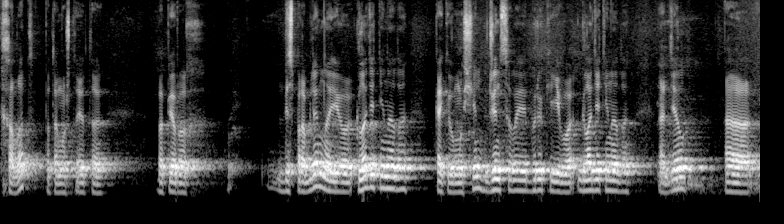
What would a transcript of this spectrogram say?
халат, потому что это, во-первых, беспроблемно, ее гладить не надо, как и у мужчин, джинсовые брюки его гладить не надо, одел, а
